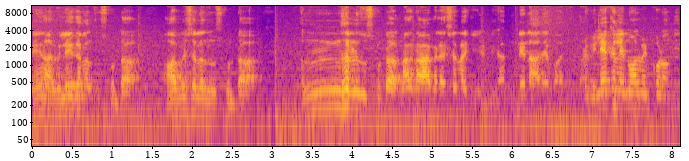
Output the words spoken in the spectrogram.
నేను ఆ విలేకరులను చూసుకుంటా ఆఫీసర్లను చూసుకుంటా అందరిని చూసుకుంటా నాకు నా యాభై లక్షలు నాకు ఇవ్వండి అన్నీ నాదే బాధ్యత. విలేకరుల ఇన్వాల్వ్మెంట్ కూడా ఉంది.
